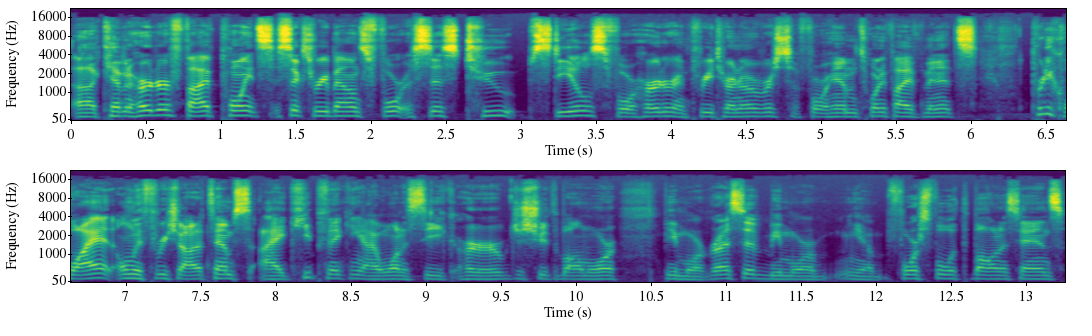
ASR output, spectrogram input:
Uh, Kevin Huerter, five points, six rebounds, four assists, two steals for Huerter, and three turnovers for him. 25 minutes, pretty quiet, only three shot attempts. I keep thinking I want to see Huerter just shoot the ball more, be more aggressive, be more you know forceful with the ball in his hands.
